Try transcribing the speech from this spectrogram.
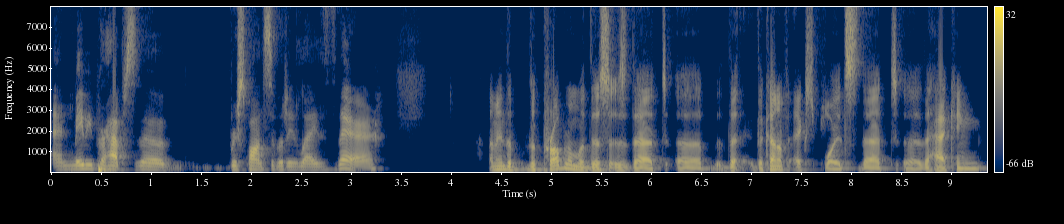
and maybe perhaps the responsibility lies there. I mean, the, the problem with this is that uh, the, the kind of exploits that uh, the hacking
